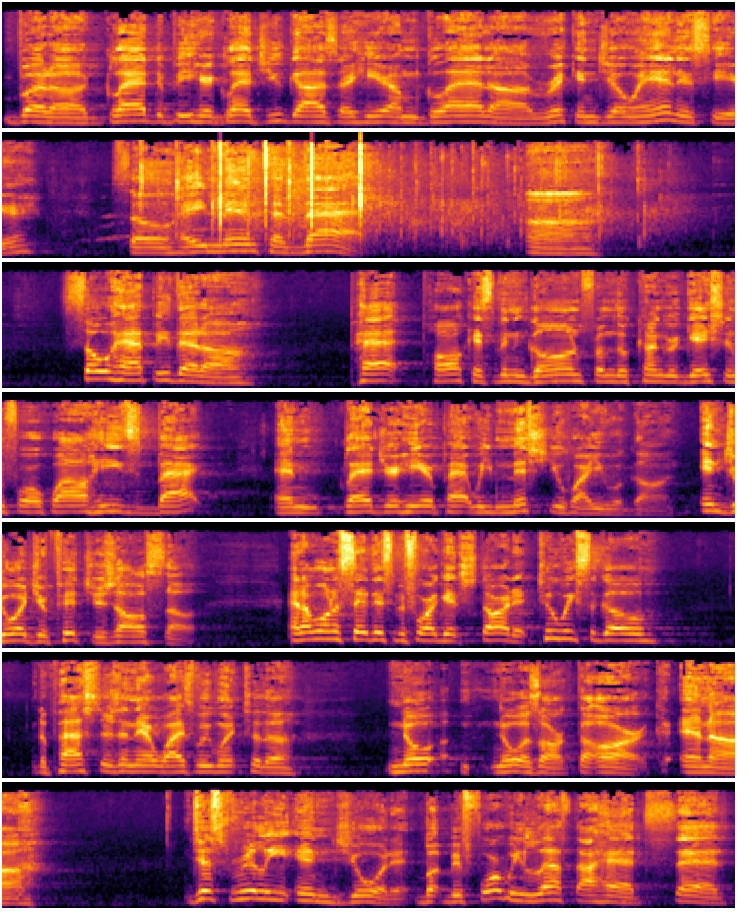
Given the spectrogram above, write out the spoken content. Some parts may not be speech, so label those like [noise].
But uh, glad to be here. Glad you guys are here. I'm glad uh, Rick and Joanne is here. So amen to that. Uh, so happy that uh, Pat Park has been gone from the congregation for a while. He's back, and glad you're here, Pat. We missed you while you were gone. Enjoyed your pictures also. And I want to say this before I get started. Two weeks ago, the pastors and their wives, we went to the Noah's Ark, the Ark, and uh, just really enjoyed it. But before we left, I had said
